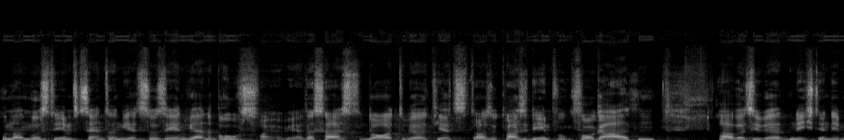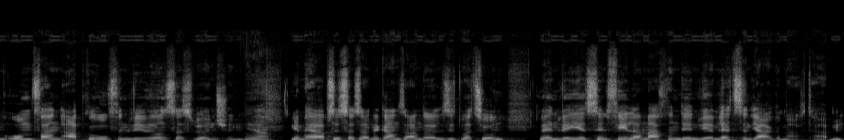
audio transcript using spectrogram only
Und man muss die Impfzentren jetzt so sehen wie eine Berufsfeuerwehr. Das heißt, dort wird jetzt also quasi die Impfung vorgehalten aber sie wird nicht in dem Umfang abgerufen, wie wir uns das wünschen. Ja. Im Herbst ist das eine ganz andere Situation, wenn wir jetzt den Fehler machen, den wir im letzten Jahr gemacht haben.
